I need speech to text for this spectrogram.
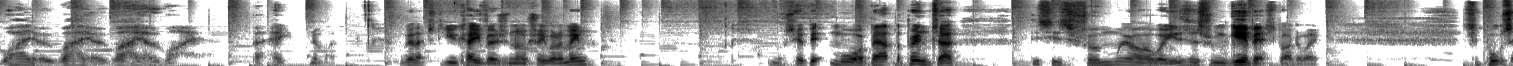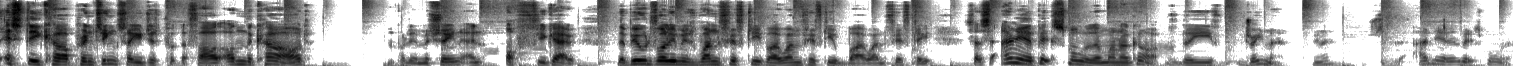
Why, oh, why, oh, why, oh, why? But hey, never mind. We'll go back to the UK version, I'll show you what I mean. I'll see a bit more about the printer. This is from, where are we? This is from GearBest, by the way. Supports SD card printing, so you just put the file on the card and put it in the machine, and off you go. The build volume is 150 by 150 by 150, so it's only a bit smaller than one I got, the Dreamer, you know? Only a little bit smaller.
